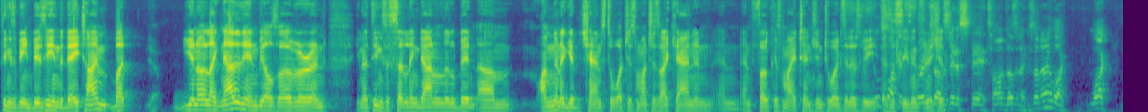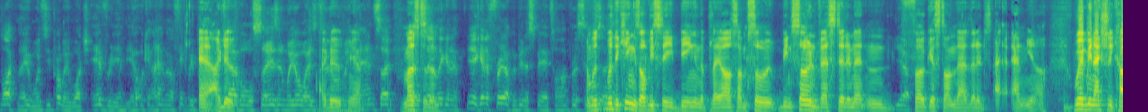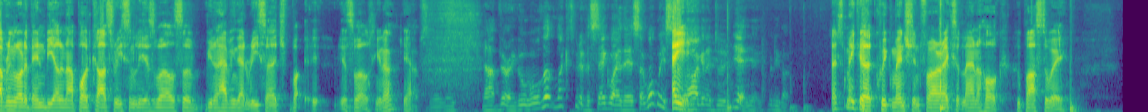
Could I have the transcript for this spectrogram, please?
things been busy in the daytime. But Yeah. you know, like now that the NBL's over and you know things are settling down a little bit, um, I'm gonna get a chance to watch as much as I can and, and, and focus my attention towards it as we Feels as like the season finishes. a bit of spare time, doesn't it? Because I know, like, like, like me, Woods, you probably watch every NBL game. and I think we Yeah, I do. have all season. We always do. I do, when we yeah. Can. So Most of them. Gonna, yeah, going to free up a bit of spare time for us. And with, with the Kings obviously being in the playoffs, I'm so been so invested in it and Yeah. focused on that that it's and you know we've been actually covering a lot of NBL in our podcast recently as well. So you know having that research as well, you know, yeah. Absolutely. No, very good. Well, look, like it's a bit of a segue there. So what we Hey. are going to do? Yeah, yeah. What do you got? Let's make a quick mention for our ex Atlanta Hawk who passed away.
